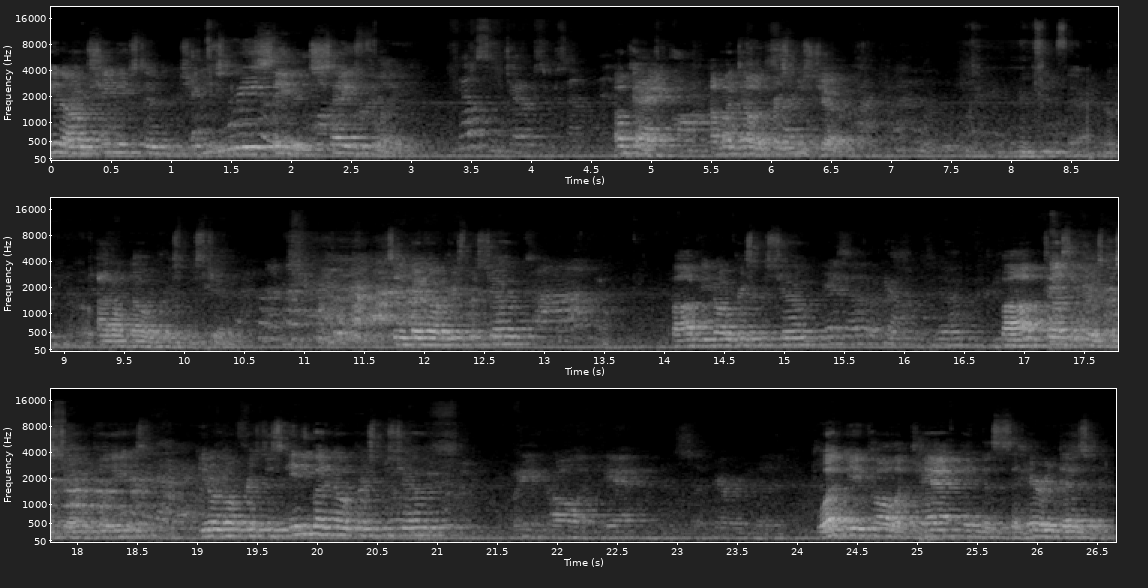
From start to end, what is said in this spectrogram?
you know, she needs to, she needs to be seated safely. Tell some jokes or something. Okay, I'm gonna tell a Christmas joke. I don't know a Christmas joke. Does anybody know a Christmas joke? Bob, you know a Christmas joke? Yes, I know a Christmas joke. Bob, tell us a Christmas joke, please. You don't know a Christmas, does anybody know a Christmas joke? What do you call a cat in the Sahara Desert? What do you call a cat in the Sahara Desert?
